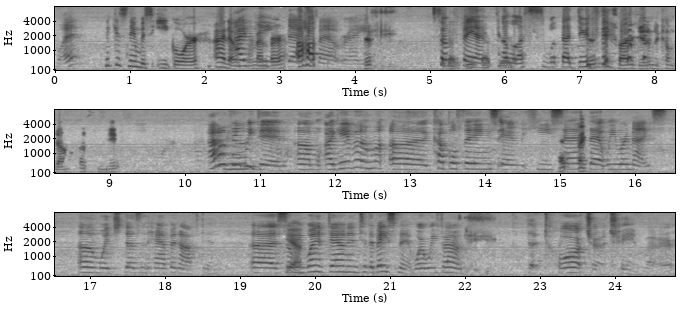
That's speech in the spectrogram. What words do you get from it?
What? I think his name was Igor. I don't I remember. think I'll that's about right. Some fan tell right. us what that dude's Didn't we name. try to get him to come down with us to meet? I don't think we did. Um, I gave him a couple things, and he said I- that we were nice, um, which doesn't happen often. Uh, so Yeah. we went down into the basement where we found the torture chamber.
